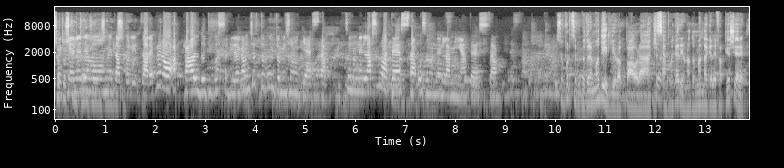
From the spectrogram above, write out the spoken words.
perché le devo metabolizzare, però a caldo ti posso dire che a un certo punto mi sono chiesta, sono nella sua testa o sono nella mia testa? Questo forse potremmo dirglielo a Paola, chissà, magari è una domanda che le fa piacere,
